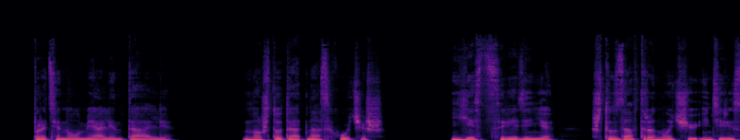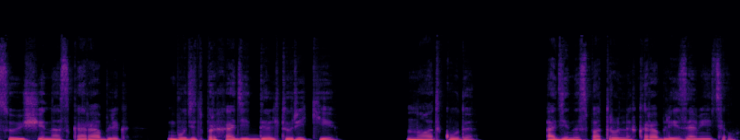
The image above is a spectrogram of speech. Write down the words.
— протянул Миалин Талли, — «но что ты от нас хочешь? Есть сведения, что завтра ночью интересующий нас кораблик будет проходить дельту реки. Но откуда? Один из патрульных кораблей заметил.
